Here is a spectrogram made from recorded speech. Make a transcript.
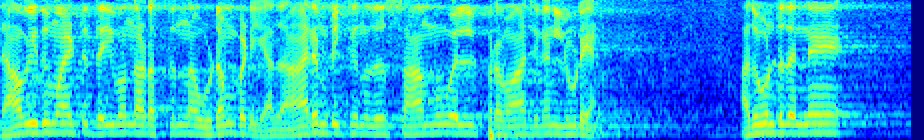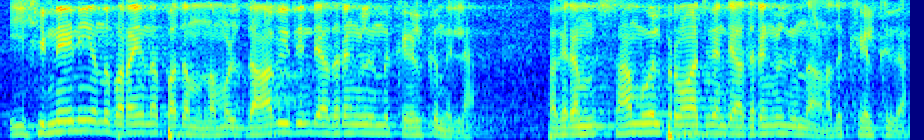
ദാവീദുമായിട്ട് ദൈവം നടത്തുന്ന ഉടമ്പടി അത് ആരംഭിക്കുന്നത് സാമുവൽ പ്രവാചകനിലൂടെയാണ്. അതുകൊണ്ട് തന്നെ ഈ ഹിന്നേനി എന്ന് പറയുന്ന പദം നമ്മൾ ദാവീദിന്റെ അതരങ്ങളിൽ നിന്ന് കേൾക്കുന്നില്ല. പകരം സാമുവൽ പ്രവാചകന്റെ അതരങ്ങളിൽ നിന്നാണ് അത് കേൾക്കുക.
